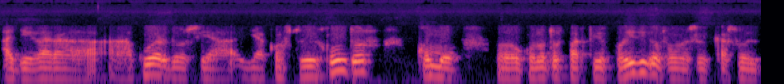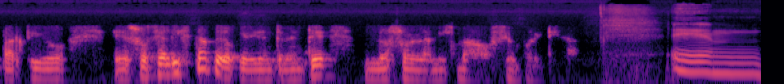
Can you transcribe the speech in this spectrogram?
a llegar a, acuerdos y a, construir juntos, como con otros partidos políticos, como es el caso del Partido eh, Socialista, pero que evidentemente no son la misma opción política. Em,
